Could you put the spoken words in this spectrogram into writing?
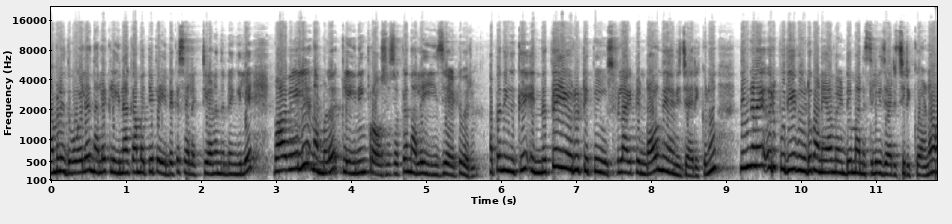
നമ്മൾ ഇതുപോലെ നല്ല ക്ലീൻ ആക്കാൻ പറ്റിയ ഒക്കെ സെലക്ട് ചെയ്യുകയാണെന്നുണ്ടെങ്കിൽ ഭാവിയിൽ നമ്മൾ ക്ലീനിങ് പ്രോസസ് ഒക്കെ നല്ല ഈസി ആയിട്ട് വരും. അപ്പൊ നിങ്ങൾക്ക് ഇന്നത്തെ ഈ ഒരു ടിപ്പ് യൂസ്ഫുൾ ആയിട്ട് ഉണ്ടാവും എന്ന് ഞാൻ വിചാരിക്കുന്നു. നിങ്ങൾ ഒരു പുതിയ വീട് പണിയാൻ വേണ്ടി മനസ്സിൽ വിചാരിച്ചിരിക്കുവാണോ?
